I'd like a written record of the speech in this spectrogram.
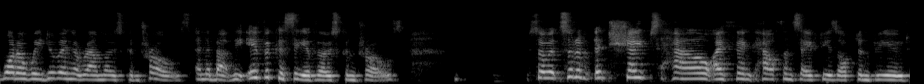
what are we doing around those controls and about the efficacy of those controls. So it sort of it shapes how I think health and safety is often viewed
